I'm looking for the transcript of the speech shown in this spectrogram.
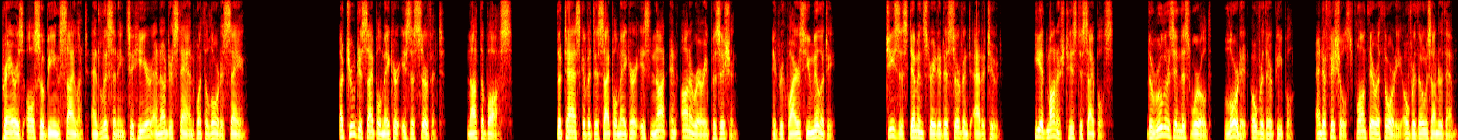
Prayer is also being silent and listening to hear and understand what the Lord is saying. A true disciple maker is a servant, not the boss. The task of a disciple maker is not an honorary position. It requires humility, Jesus demonstrated a servant attitude. He admonished his disciples. The rulers in this world lord it over their people, and officials flaunt their authority over those under them.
